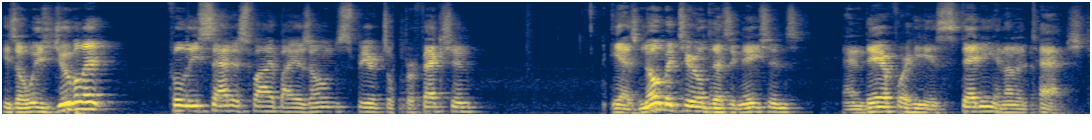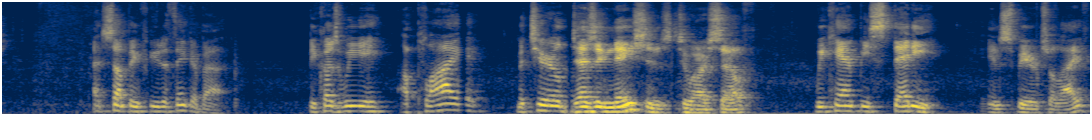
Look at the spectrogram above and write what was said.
He's always jubilant, fully satisfied by his own spiritual perfection. He has no material designations, and therefore he is steady and unattached. That's something for you to think about. Because we apply material designations to ourselves, we can't be steady in spiritual life,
